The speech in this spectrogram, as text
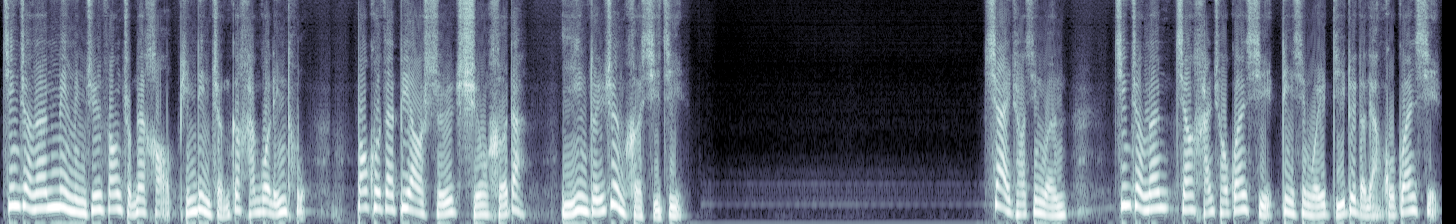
金正恩命令军方准备好平定整个韩国领土。包括在必要时使用核弹，以应对任何袭击。下一条新闻：金正恩将韩朝关系定性为敌对的两国关系。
